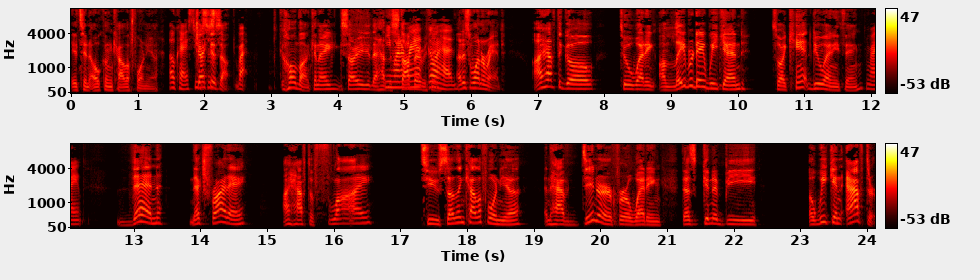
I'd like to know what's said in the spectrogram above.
It's in Oakland, California. Okay. So Check just- this out. Right. Hold on. Can I? Sorry that I have You to stop rant? Go everything. ahead. I just want to rant. I have to go to a wedding on Labor Day weekend, so I can't do anything. Right. Then next Friday, I have to fly to Southern California and have dinner for a wedding that's gonna be a weekend after.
